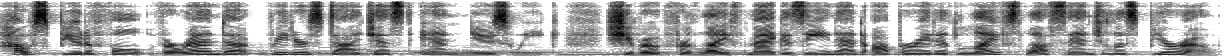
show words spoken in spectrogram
House Beautiful, Veranda, Reader's Digest, and Newsweek. She wrote for Life magazine and operated Life's Los Angeles bureau.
